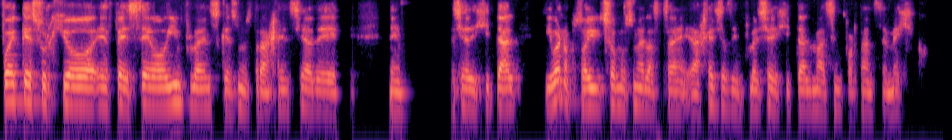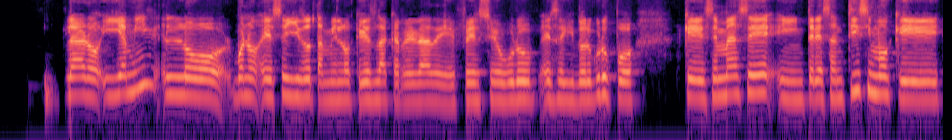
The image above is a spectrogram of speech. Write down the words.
fue que surgió FSO Influence, que es nuestra agencia de, influencia digital. Y bueno, pues hoy somos una de las agencias de influencia digital más importantes de México. Claro, y a mí lo, bueno, he seguido también lo que es la carrera de FSO Group, he seguido el grupo, que se me hace interesantísimo que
